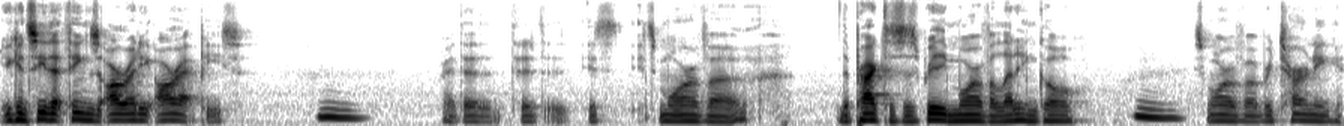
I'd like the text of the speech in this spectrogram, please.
You can see that things already are at peace. Mm. right? The, the, it's it's more of a the practice is really more of a letting go. Mm. it's more of a returning.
